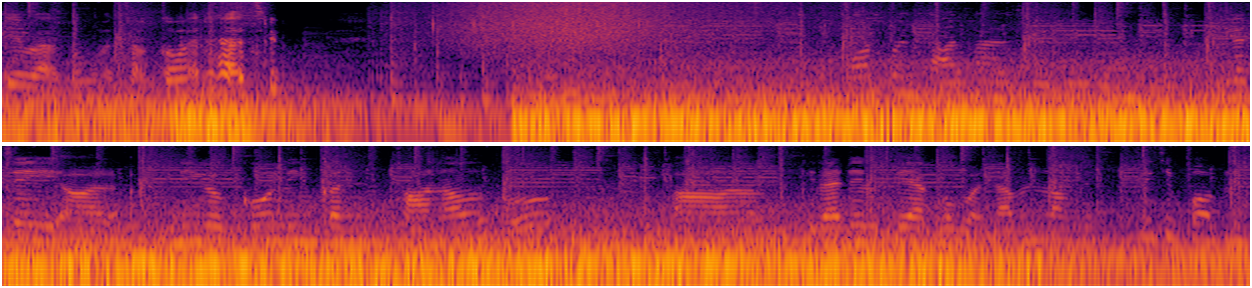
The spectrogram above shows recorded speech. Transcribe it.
के भएको म छक्क भइरहेको छु 1.5 miles हो यो चाहिँ न्युयोर्कको लिङ्कन टनल हो फिलाडेल्फियाको भन्दा पनि लम्बी त्यो चाहिँ पब्लिक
